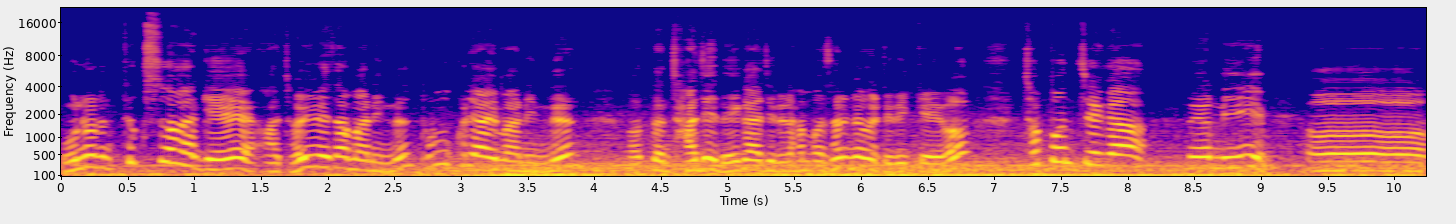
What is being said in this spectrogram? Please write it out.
오늘은 특수하게 아, 저희 회사만 있는 토모코리아에만 있는 어떤 자재 네 가지를 한번 설명을 드릴게요. 첫 번째가 회원님, 어,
